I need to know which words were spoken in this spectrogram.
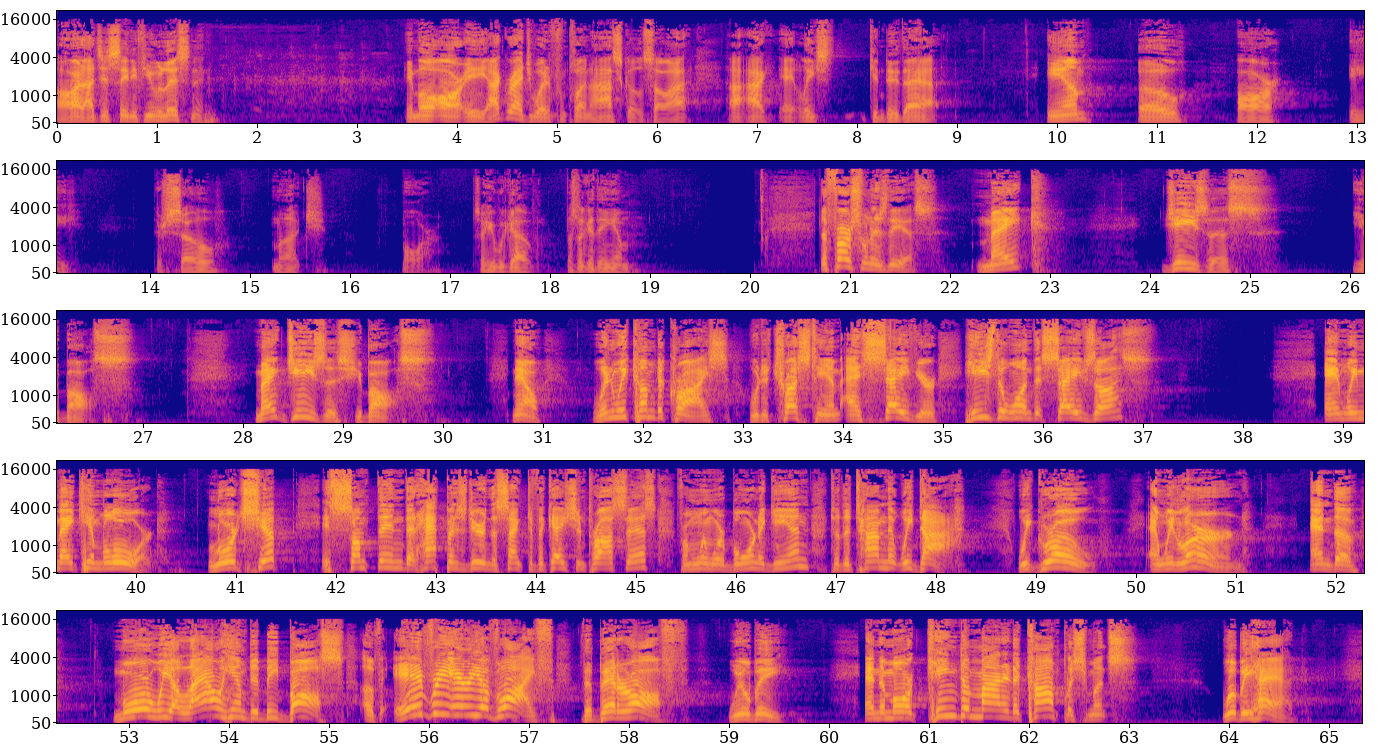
All right, I just seen if you were listening. M O R E. I graduated from Clinton High School, so I, I, I at least can do that. M O R E. There's so much more. So here we go. Let's look at the M. The first one is this make Jesus your boss. Make Jesus your boss. Now, when we come to Christ, we're to trust Him as Savior. He's the one that saves us and we make him Lord. Lordship is something that happens during the sanctification process from when we're born again to the time that we die. We grow and we learn, and the more we allow him to be boss of every area of life, the better off we'll be. And the more kingdom minded accomplishments will be had.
